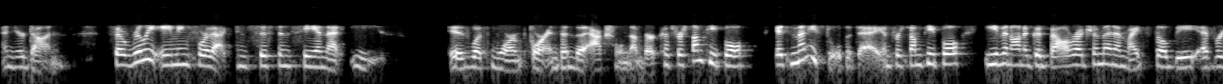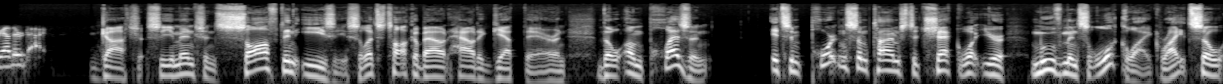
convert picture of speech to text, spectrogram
and you're done. So really aiming for that consistency and that ease is what's more important than the actual number. Because for some people, it's many stools a day. And for some people, even on a good bowel regimen, it might still be every other day. Gotcha. So you mentioned soft and easy. So let's talk about how to get there. And though unpleasant, it's important sometimes to check what your movements look like, right? So,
